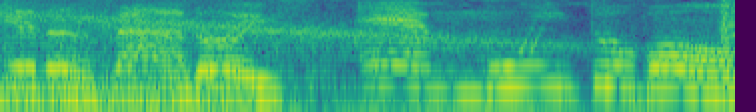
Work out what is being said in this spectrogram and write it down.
Porque dançar a dois é muito bom.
